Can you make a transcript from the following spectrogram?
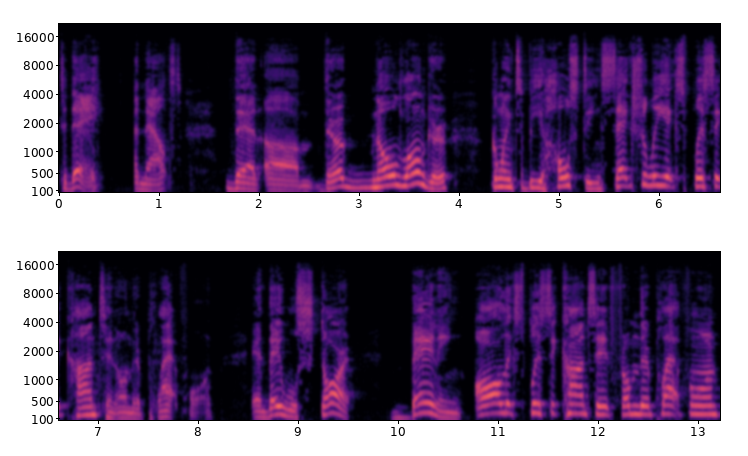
today, announced that um, they're no longer going to be hosting sexually explicit content on their platform, and they will start banning all explicit content from their platform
